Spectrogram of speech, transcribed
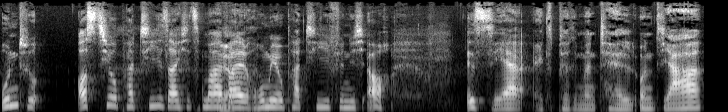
und Osteopathie, sage ich jetzt mal, Ja. weil Homöopathie finde ich auch ist sehr experimentell und ja,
